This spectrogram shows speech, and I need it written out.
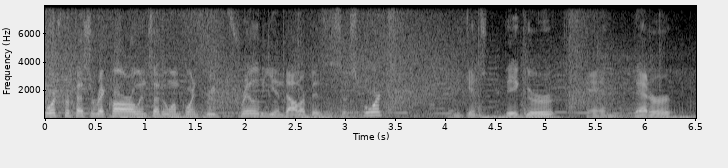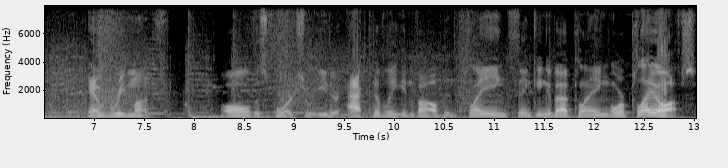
Sports Professor Rick Horrow inside the $1.3 trillion business of sports, and it gets bigger and better every month. All the sports are either actively involved in playing, thinking about playing, or playoffs.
